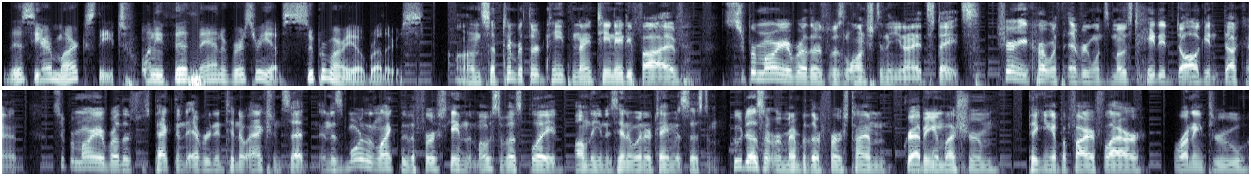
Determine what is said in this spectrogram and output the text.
this year marks the 25th anniversary of Super Mario Brothers. On September 13th, 1985, Super Mario Bros. was launched in the United States. Sharing a cart with everyone's most hated dog in Duck Hunt, Super Mario Bros. was packed into every Nintendo action set and is more than likely the first game that most of us played on the Nintendo Entertainment System. Who doesn't remember their first time grabbing a mushroom, picking up a fire flower, running through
